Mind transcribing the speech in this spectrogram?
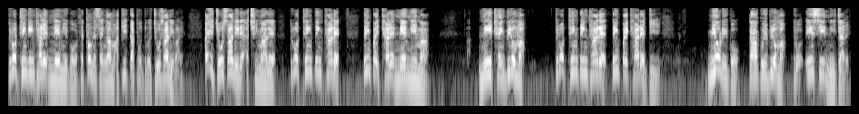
တို့ထင်းထင်းထားတဲ့နယ်မြေကို2025မှာအပြည့်တပ်ဖို့တို့စူးစမ်းနေပါတယ်အဲ့ဒီစူးစမ်းနေတဲ့အချိန်မှာလဲတို့ထင်းထင်းထားတဲ့တင်းပိုက်ထားတဲ့နယ်မြေမှာနေထိုင်ပြီးတော့မှတို့ထင်းထင်းထားတဲ့တင်းပိုက်ထားတဲ့ဒီမြို့တွေကိုကာကွယ်ပြီးတော့မှတို့အေးဆေးနေကြတယ်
